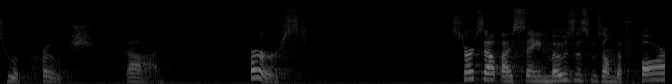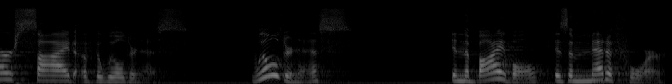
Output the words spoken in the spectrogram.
to approach God. First, starts out by saying Moses was on the far side of the wilderness. Wilderness in the Bible is a metaphor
